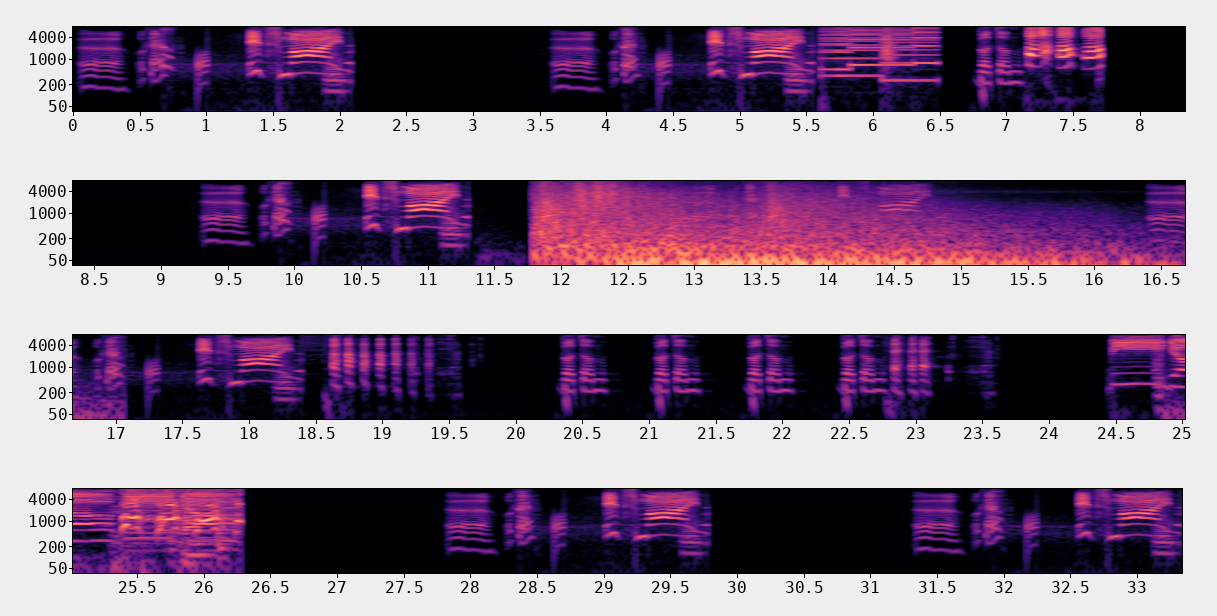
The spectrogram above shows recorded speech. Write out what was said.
Uh, okay. It's mine. Uh, okay. It's mine. Bottom. Uh, okay. It's mine. Uh, It's mine. okay. It's mine. Bottom, bottom, bottom, bottom. Beedo, Beedo. Uh, okay. It's mine. Uh, okay. It's mine.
